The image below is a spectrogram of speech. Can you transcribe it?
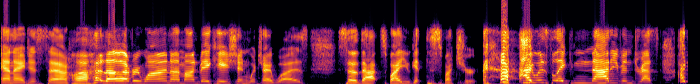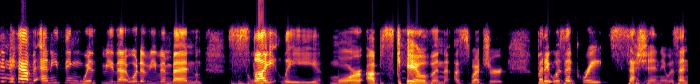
and I just said, well, hello, everyone. I'm on vacation, which I was. So that's why you get the sweatshirt. I was like not even dressed. I didn't have anything with me that would have even been slightly more upscale than a sweatshirt. But it was a great session. It was an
